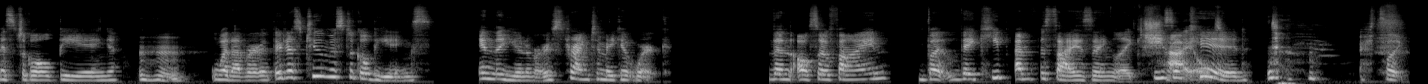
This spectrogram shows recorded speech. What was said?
mystical being, hmm whatever. They're just two mystical beings in the universe trying to make it work. Then also fine. But they keep emphasizing like she's Child. a kid. it's like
